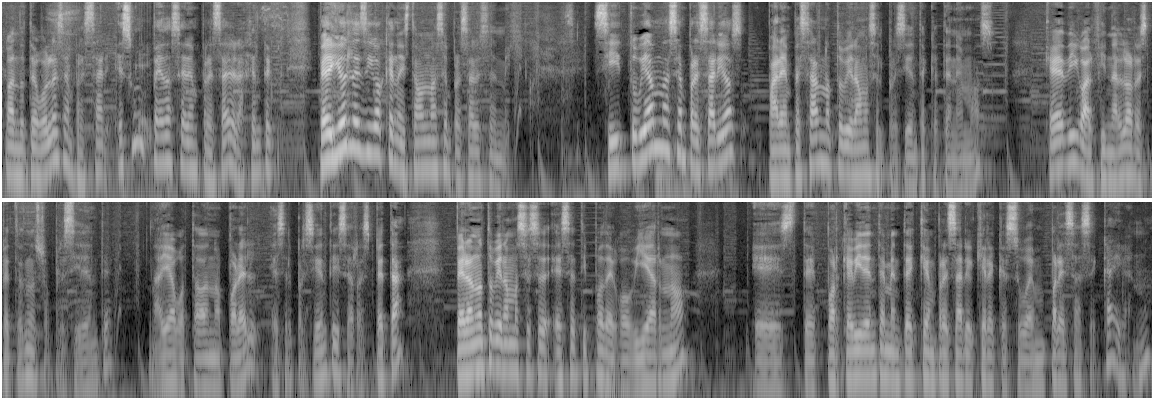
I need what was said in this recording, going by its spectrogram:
Cuando te vuelves empresaria. Es un pedo ser empresario, la gente. Pero yo les digo que necesitamos más empresarios en México. Si tuviéramos más empresarios, para empezar, no tuviéramos el presidente que tenemos. Que digo, al final lo respeto, es nuestro presidente haya votado no por él, es el presidente y se respeta, pero no tuviéramos ese, tipo de gobierno, este, porque evidentemente qué empresario quiere que su empresa se caiga, ¿no?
